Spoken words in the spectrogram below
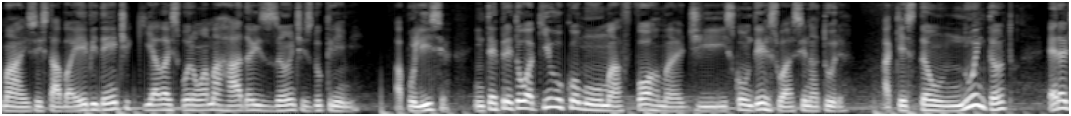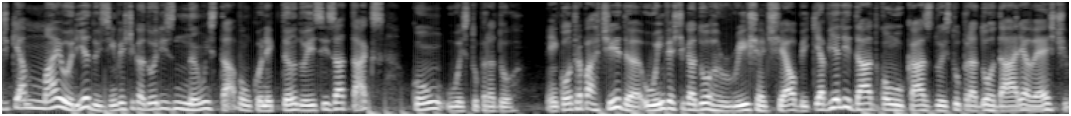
mas estava evidente que elas foram amarradas antes do crime. A polícia interpretou aquilo como uma forma de esconder sua assinatura. A questão, no entanto, era de que a maioria dos investigadores não estavam conectando esses ataques com o estuprador. Em contrapartida, o investigador Richard Shelby, que havia lidado com o caso do estuprador da área leste,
